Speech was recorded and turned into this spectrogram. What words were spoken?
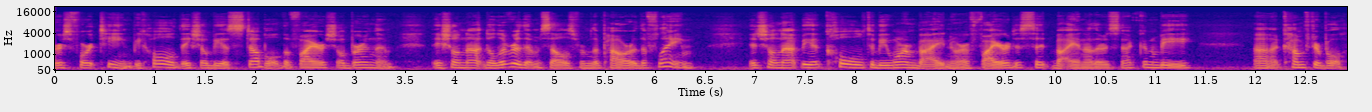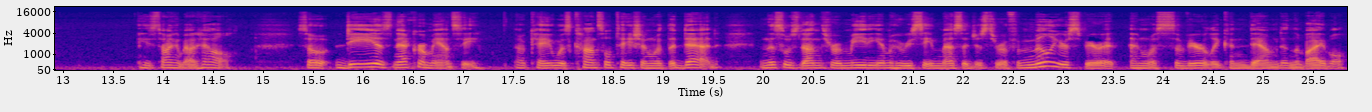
Verse 14, Behold, they shall be as stubble, the fire shall burn them. They shall not deliver themselves from the power of the flame. It shall not be a coal to be warmed by, nor a fire to sit by. In other words, it's not going to be uh, comfortable. He's talking about hell. So D is necromancy, okay, was consultation with the dead. And this was done through a medium who received messages through a familiar spirit and was severely condemned in the Bible.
